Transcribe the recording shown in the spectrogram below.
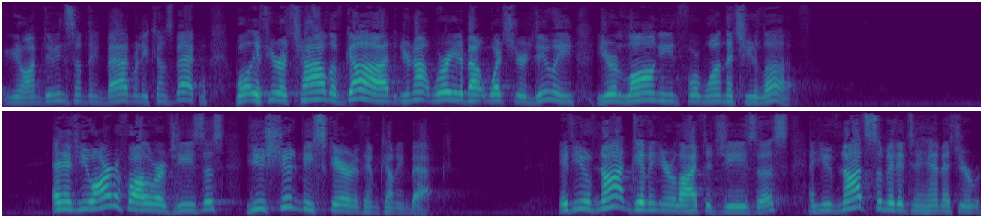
you know, I'm doing something bad when he comes back? Well, if you're a child of God, you're not worried about what you're doing. You're longing for one that you love. And if you aren't a follower of Jesus, you should be scared of him coming back. If you have not given your life to Jesus and you've not submitted to him as your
